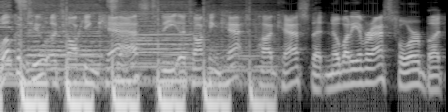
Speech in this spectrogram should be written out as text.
Welcome to A Talking Cast, the A Talking Cat podcast that nobody ever asked for, but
